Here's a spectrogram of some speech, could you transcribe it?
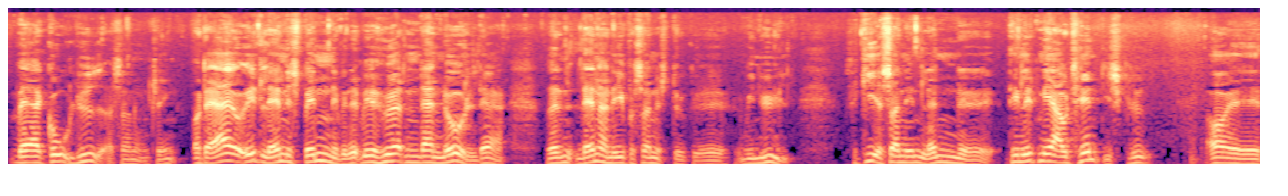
hvad er god lyd og sådan nogle ting. Og der er jo et eller andet spændende ved, ved at høre den der nål der, den lander ned på sådan et stykke øh, vinyl. Så giver sådan en eller anden, øh, det er en lidt mere autentisk lyd. Og øh,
